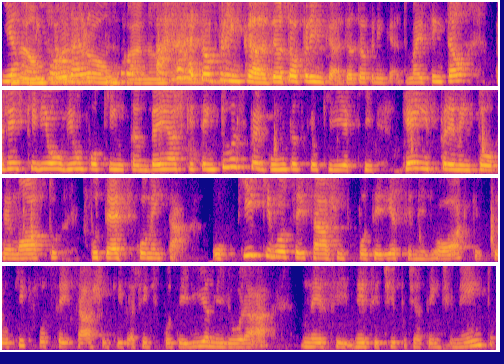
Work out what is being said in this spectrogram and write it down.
E é não, foi bronca, não. Estou brincando, eu estou brincando, eu estou brincando. Mas então, a gente queria ouvir um pouquinho também, acho que tem duas perguntas que eu queria que quem experimentou remoto pudesse comentar. O que, que vocês acham que poderia ser melhor? o que, que vocês acham que a gente poderia melhorar nesse, nesse tipo de atendimento?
